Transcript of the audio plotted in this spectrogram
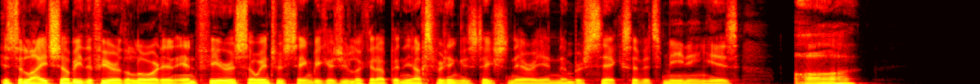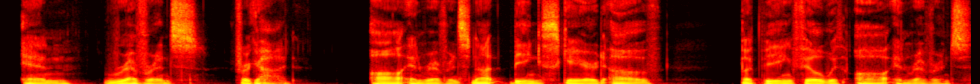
His delight shall be the fear of the Lord. And, and fear is so interesting because you look it up in the Oxford English Dictionary, and number six of its meaning is awe and reverence for God. Awe and reverence, not being scared of, but being filled with awe and reverence.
